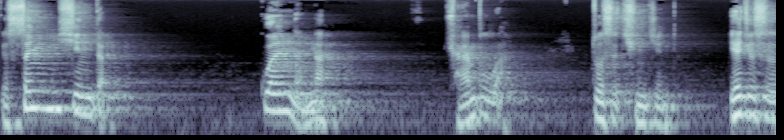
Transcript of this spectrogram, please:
就身心的官能呢，全部啊都是清净的，也就是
